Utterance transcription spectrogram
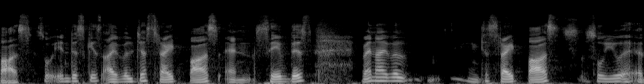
pass. So in this case I will just write pass and save this. When I will just write pass so you uh,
